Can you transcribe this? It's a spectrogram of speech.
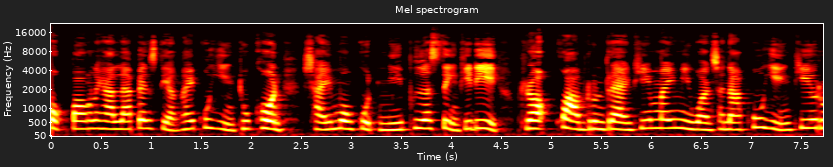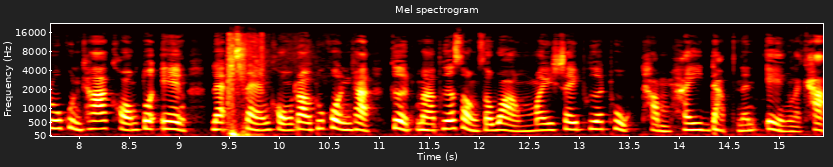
ปกป้องนะคะ และเป็นเสียงให้ผู้หญิงทุกคน ใช้มงกุฎนี้เพื่อสิ่งที่ดี เพราะความรุนแรงที่ไม่มีวันชนะผู้หญิงที่รู้คุณค่าของตัวเอง และแสงของเราทุกคนค่ะ เกิดมาเพื่อส่องสว่างไม่ใช่เพื่อถูกทำให้ดับนั่นเองแหละค่ะ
